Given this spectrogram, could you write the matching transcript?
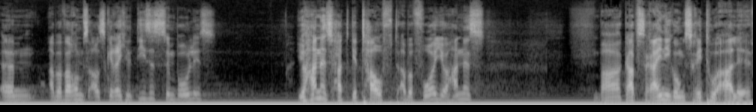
aber warum es ausgerechnet dieses Symbol ist? Johannes hat getauft, aber vor Johannes gab es Reinigungsrituale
